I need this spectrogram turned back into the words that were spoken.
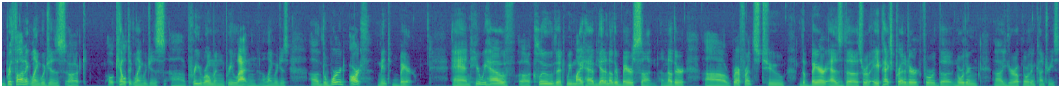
Brythonic languages, uh, Celtic languages, uh, pre-Roman, pre-Latin languages, uh, the word arth meant bear. And here we have a clue that we might have yet another bear's son, another uh, reference to the bear as the sort of apex predator for the northern uh, Europe, northern countries,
